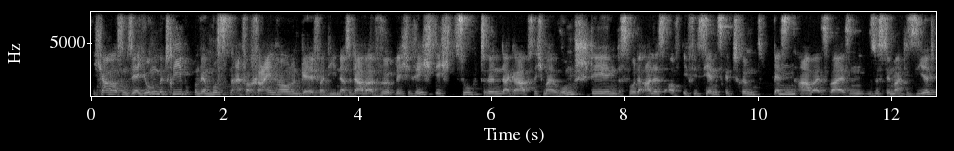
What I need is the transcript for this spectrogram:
ich kam aus einem sehr jungen Betrieb und wir mussten einfach reinhauen und Geld verdienen. Also da war wirklich richtig Zug drin. Da gab es nicht mal rumstehen. Das wurde alles auf Effizienz getrimmt, besten mhm. Arbeitsweisen systematisiert.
